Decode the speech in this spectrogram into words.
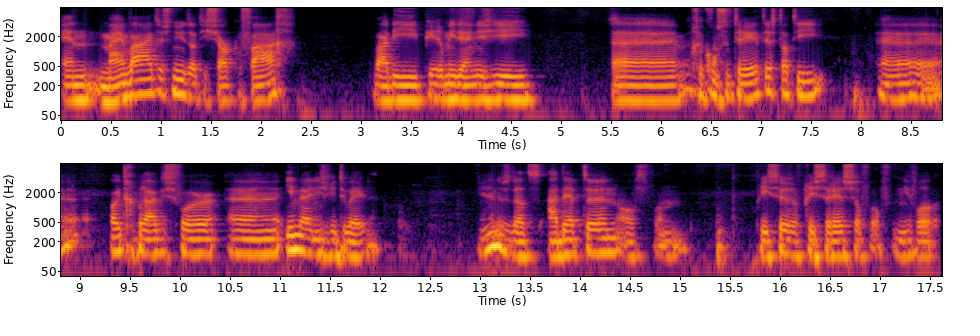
En mijn waarheid is nu dat die sarcofaag, waar die piramide-energie eh, geconcentreerd is, dat die eh, ooit gebruikt is voor inwijdingsrituelen. Ja, dus dat adepten of van priesters of priesteressen of, of in ieder geval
